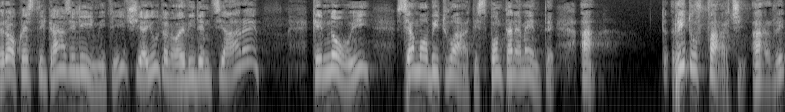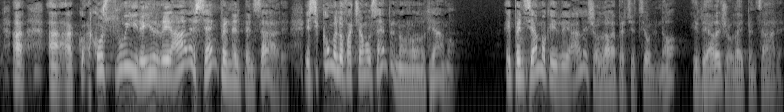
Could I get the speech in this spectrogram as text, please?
Però questi casi limiti ci aiutano a evidenziare che noi siamo abituati spontaneamente a rituffarci, a, a, a, a, costruire il reale sempre nel pensare. E siccome lo facciamo sempre non lo notiamo. E pensiamo che il reale ce lo dà la percezione, no, il reale ce lo dà il pensare.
